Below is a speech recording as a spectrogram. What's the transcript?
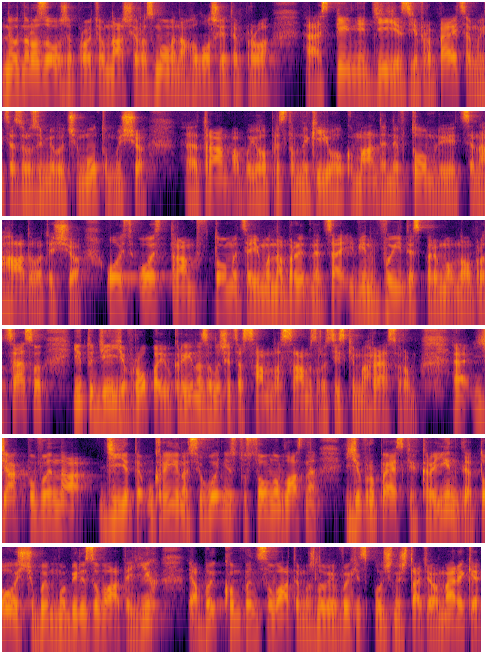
неодноразово вже протягом нашої розмови наголошуєте про е, спільні дії з європейцями, і це зрозуміло чому, тому що е, Трамп або його представники його команди не втомлюються нагадувати, що ось ось Трамп втомиться, йому набридне це, і він вийде з перемовного процесу. І тоді Європа і Україна залишаться сам на сам з російським агресором. Е, Як повинна діяти Україна сьогодні стосовно власне європейських країн для того, щоб мобілізувати їх, аби компенсувати можливий вихід Сполучених Штатів Америки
